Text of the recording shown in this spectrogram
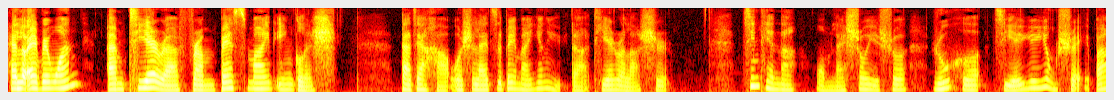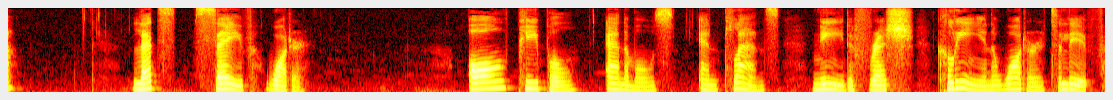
Hello everyone, I'm Tiara from Best Mind English. 大家好，我是来自贝曼英语的 Tiara 老师。今天呢，我们来说一说如何节约用水吧。Let's save water. All people, animals, and plants need fresh, clean water to live.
